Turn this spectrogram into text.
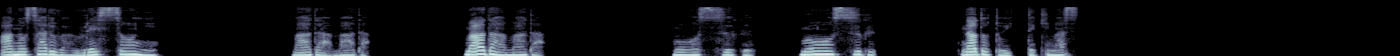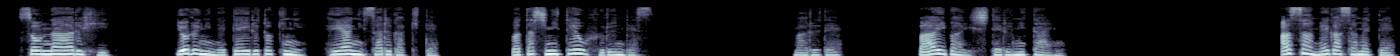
あの猿は嬉しそうに、まだまだ、まだまだ、もうすぐ、もうすぐ、などと言ってきます。そんなある日、夜に寝ている時に部屋に猿が来て、私に手を振るんです。まるで、バイバイしてるみたいに。朝目が覚めて、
